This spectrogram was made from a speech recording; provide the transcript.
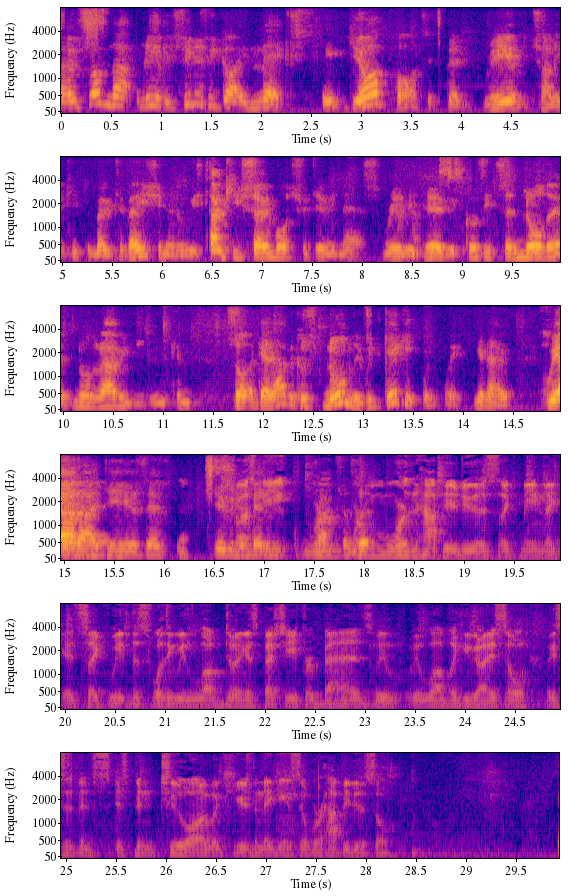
and from that, really, as soon as we got it mixed, it, the hard part has been really trying to keep the motivation. And we thank you so much for doing this, really do, because it's another another avenue that we can sort of get out. Because normally we'd gig it, wouldn't we? You know, we had ideas of doing a Trust bit me, we're, we're more than happy to do this. Like, I mean, like it's like we this is one thing we love doing, especially for bands. We we love like you guys. So, like this has been it's been too long, like years in the making. So we're happy to do this. so.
